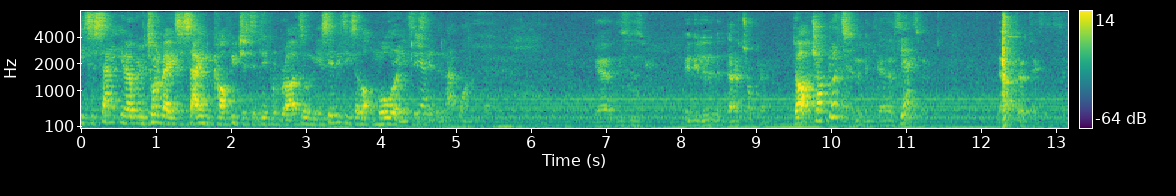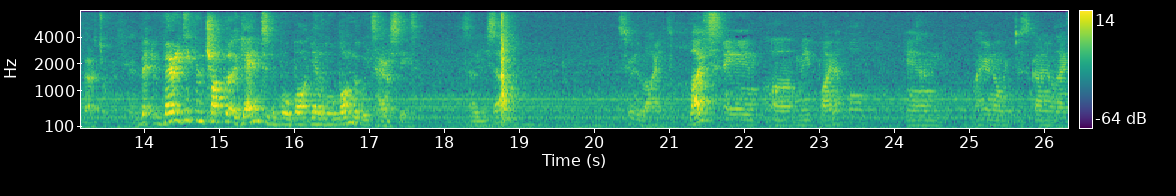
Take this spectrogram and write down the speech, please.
it's the same, you know, we were talking about it's the same coffee, just a different varietal, and the acidity's a lot more in it, isn't Yeah. it, than that one? Yeah, this is maybe a little bit dark chocolate. Dark chocolate? A chocolate? little bit, yes. Yeah. It's, The aftertaste is a dark chocolate. maybe. Ve- Very different chocolate again to the Bourbon, yellow Bourbon that we tasted. So yourself? It's really light Light? and uh, made pineapple and I don't know, it just kind of like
